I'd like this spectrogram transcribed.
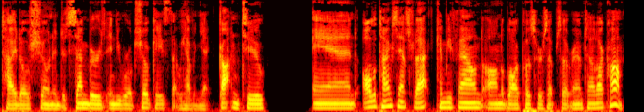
titles shown in December's Indie World Showcase that we haven't yet gotten to, and all the timestamps for that can be found on the blog post for this episode at ramtown.com.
